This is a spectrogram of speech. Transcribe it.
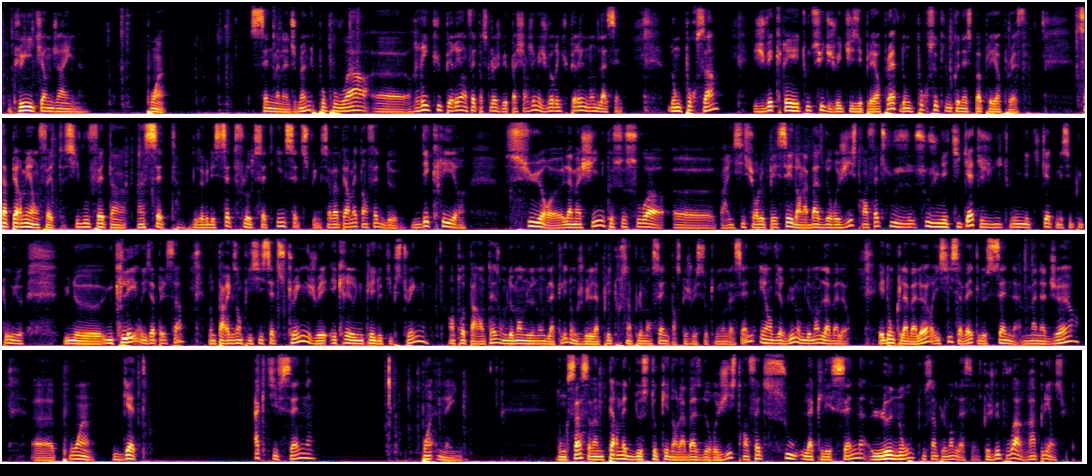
donc l'Unity Engine scène management pour pouvoir euh, récupérer en fait parce que là je vais pas charger mais je veux récupérer le nom de la scène. Donc pour ça je vais créer tout de suite je vais utiliser player pref. Donc pour ceux qui ne connaissent pas player pref ça permet en fait, si vous faites un, set, vous avez les set floats, set in, set string, ça va permettre en fait de d'écrire sur euh, la machine, que ce soit euh, ici sur le PC dans la base de registre, en fait sous, sous une étiquette, je dis une étiquette, mais c'est plutôt une, une, une, clé, ils appellent ça. Donc par exemple ici cette string, je vais écrire une clé de type string, entre parenthèses, on me demande le nom de la clé, donc je vais l'appeler tout simplement scène parce que je vais stocker le nom de la scène, et en virgule on me demande la valeur. Et donc la valeur ici ça va être le scène manager euh, point get active scène Donc ça, ça va me permettre de stocker dans la base de registre, en fait, sous la clé scène, le nom tout simplement de la scène, que je vais pouvoir rappeler ensuite.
